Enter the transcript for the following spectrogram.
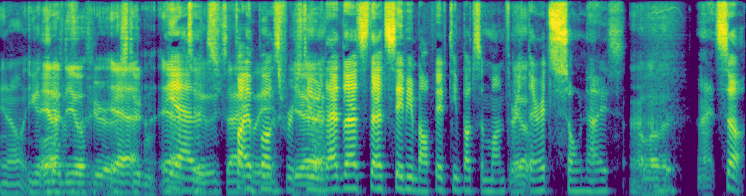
You know, you get And a deal for- if you're a yeah, student. Yeah, Yeah, too, it's exactly. five bucks for a Yeah. student. That, that's that's saving about fifteen bucks a month right Yep. there. It's so nice. I love it. All right, so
